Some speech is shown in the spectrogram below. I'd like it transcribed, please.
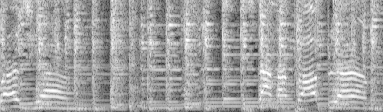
was young. It's not my problem.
